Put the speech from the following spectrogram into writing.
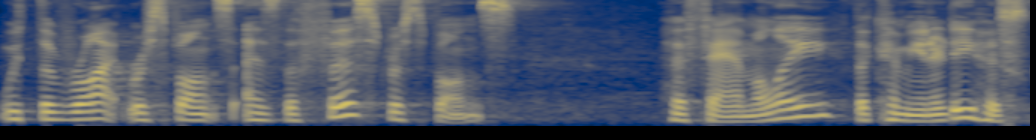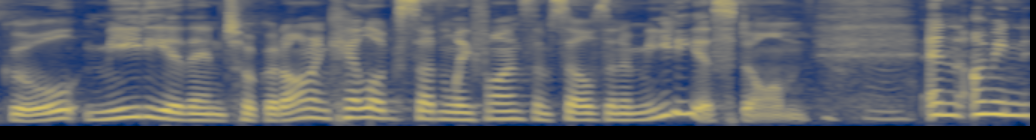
with the right response as the first response, her family, the community, her school, media then took it on, and Kellogg suddenly finds themselves in a media storm. Mm-hmm. And I mean,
